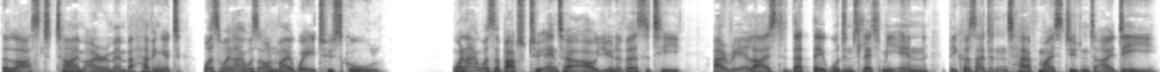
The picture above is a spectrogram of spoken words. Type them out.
The last time I remember having it was when I was on my way to school. When I was about to enter our university, I realized that they wouldn't let me in because I didn't have my student ID.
